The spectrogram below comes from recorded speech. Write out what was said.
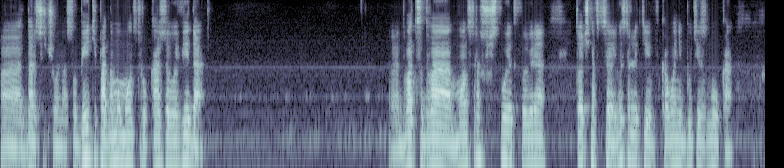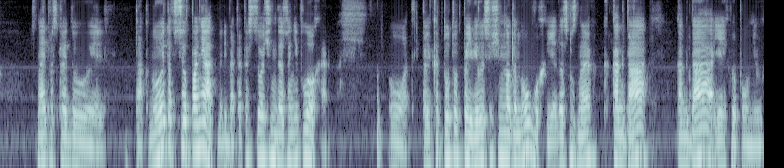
А, дальше что у нас? Убейте по одному монстру каждого вида. 22 а, монстра существует в игре. Точно в цель. Выстрелите в кого-нибудь из лука. Снайперская дуэль. Так, ну это все понятно, ребят. Это все очень даже неплохо. Вот. Только тут вот появилось очень много новых. И я даже не знаю, когда, когда я их выполню.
